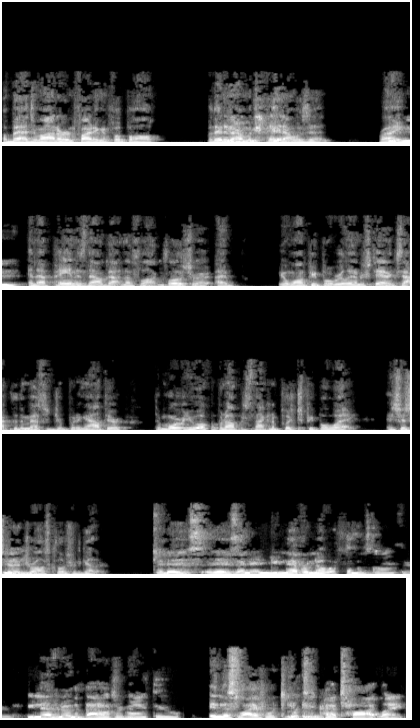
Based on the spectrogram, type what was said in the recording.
a badge of honor in fighting in football, but they didn't yeah. know how much pain I was in. Right. Mm-hmm. And that pain has now gotten us a lot closer. I, I you know, want people to really understand exactly the message you're putting out there. The more you open up, it's not going to push people away. It's just going to mm-hmm. draw us closer together. It is. It is. And, and you never know what someone's going through. You never know the battles they're going through. In this life, we're, we're kind of taught like,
